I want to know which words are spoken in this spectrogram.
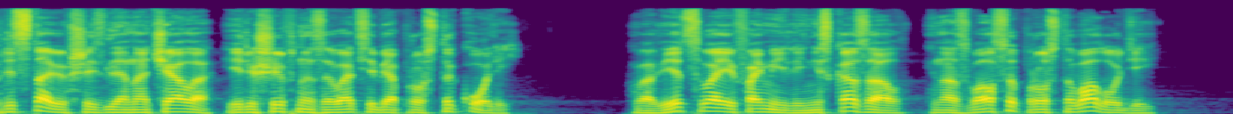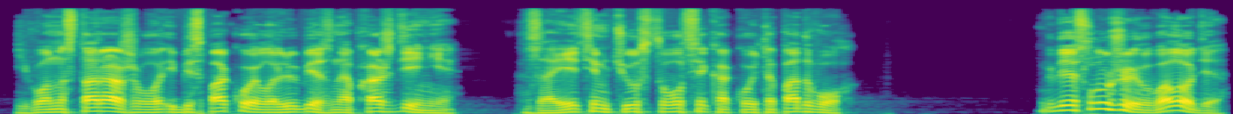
представившись для начала и решив называть себя просто Колей. Вовец своей фамилии не сказал и назвался просто Володей. Его настораживало и беспокоило любезное обхождение. За этим чувствовался какой-то подвох. «Где служил, Володя?»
